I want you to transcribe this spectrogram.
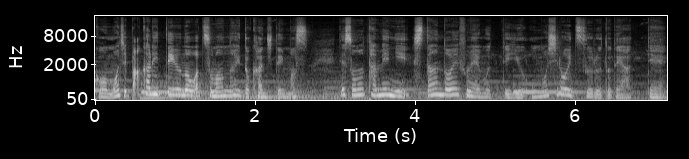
こう文字ばかりっていうのはつまんないと感じています。でそのためにスタンド FM っていう面白いツールと出会って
